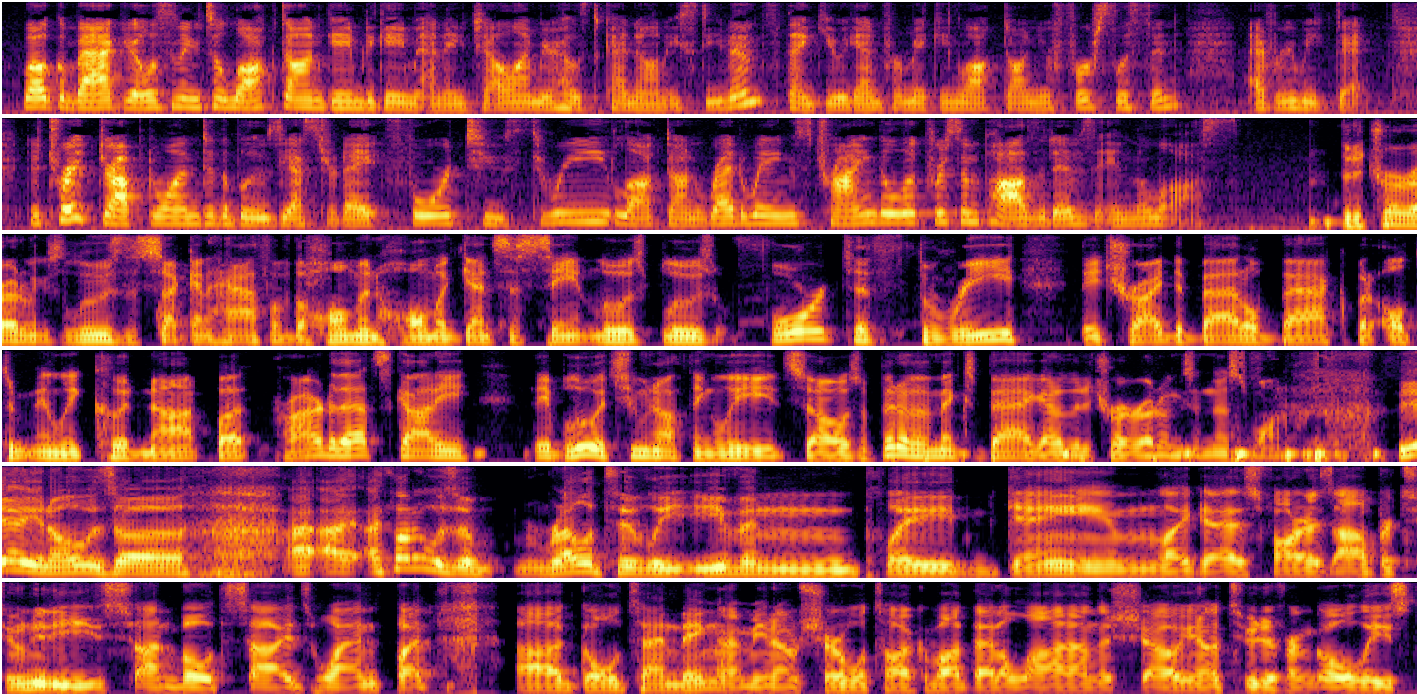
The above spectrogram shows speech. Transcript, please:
Welcome back. You're listening to Locked On Game to Game NHL. I'm your host, Kainani Stevens. Thank you again for making Locked On your first listen every weekday. Detroit dropped one to the Blues yesterday, 4 2 3. Locked On Red Wings trying to look for some positives in the loss. The Detroit Red Wings lose the second half of the home and home against the St. Louis Blues, four to three. They tried to battle back, but ultimately could not. But prior to that, Scotty, they blew a two nothing lead. So it was a bit of a mixed bag out of the Detroit Red Wings in this one. Yeah, you know, it was I thought it was a relatively even played game, like as far as opportunities on both sides went. But uh, goaltending, I mean, I'm sure we'll talk about that a lot on the show. You know, two different goalies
